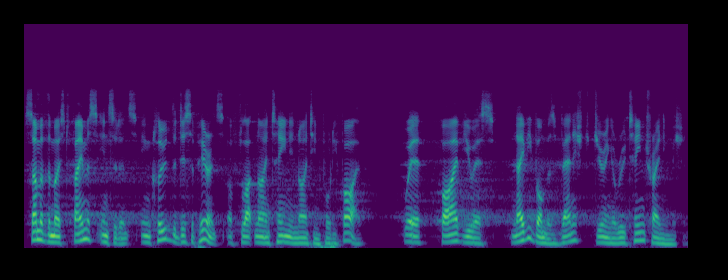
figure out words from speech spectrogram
Some of the most famous incidents include the disappearance of Flight 19 in 1945, where five US Navy bombers vanished during a routine training mission,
